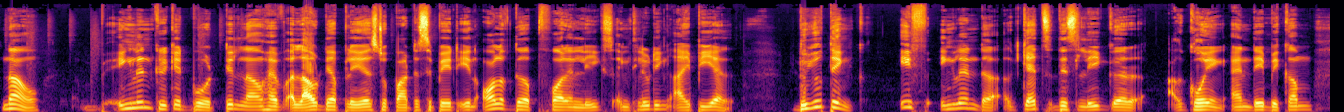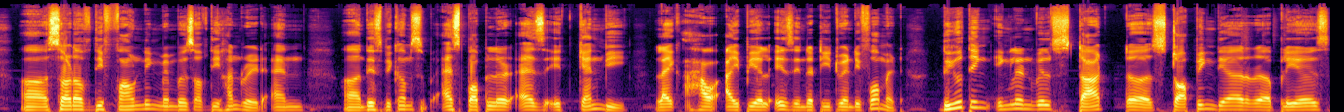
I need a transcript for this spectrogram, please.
Now England Cricket Board till now have allowed their players to participate in all of the foreign leagues, including IPL. Do you think if England uh, gets this league uh, going and they become uh, sort of the founding members of the 100 and uh, this becomes as popular as it can be, like how IPL is in the T20 format, do you think England will start uh, stopping their uh, players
